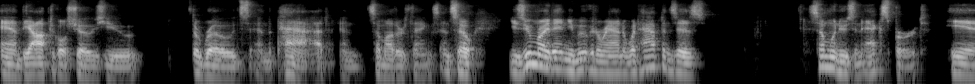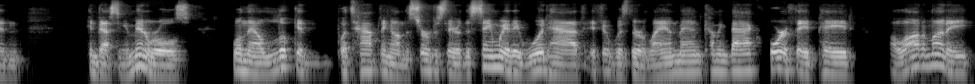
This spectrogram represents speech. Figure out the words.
and the optical shows you the roads and the pad and some other things. And so you zoom right in, you move it around, and what happens is someone who's an expert in investing in minerals will now look at what's happening on the surface there the same way they would have if it was their landman coming back or if they'd paid a lot of money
